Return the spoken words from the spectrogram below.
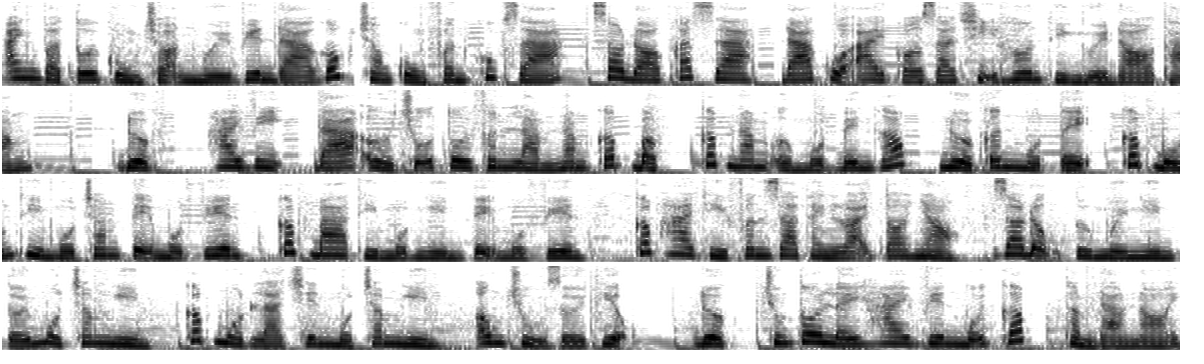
anh và tôi cùng chọn 10 viên đá gốc trong cùng phân khúc giá, sau đó cắt ra, đá của ai có giá trị hơn thì người đó thắng. Được, hai vị, đá ở chỗ tôi phân làm 5 cấp bậc, cấp 5 ở một bên góc, nửa cân một tệ, cấp 4 thì 100 tệ một viên, cấp 3 thì 1000 tệ một viên, cấp 2 thì phân ra thành loại to nhỏ, dao động từ 10.000 tới 100.000, cấp 1 là trên 100.000, ông chủ giới thiệu. Được, chúng tôi lấy hai viên mỗi cấp, Thẩm Đào nói.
